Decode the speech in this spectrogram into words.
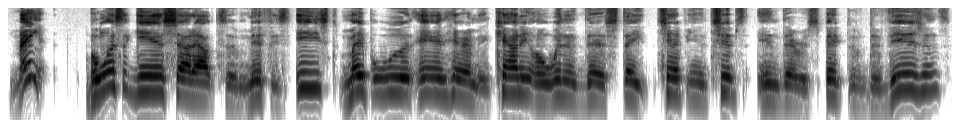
Man. But once again, shout out to Memphis East, Maplewood, and Harriman County on winning their state championships in their respective divisions.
